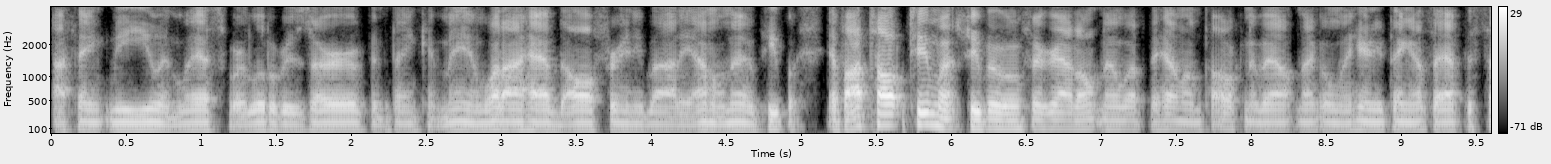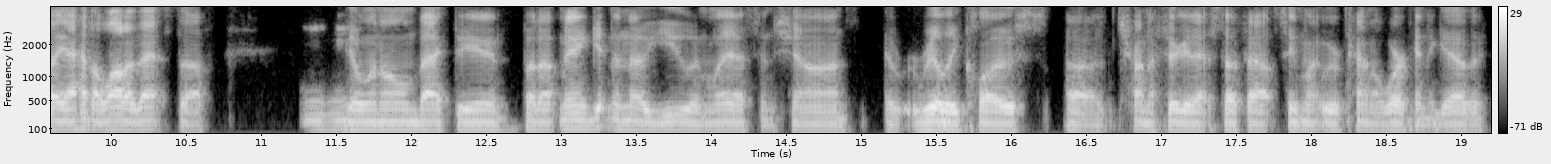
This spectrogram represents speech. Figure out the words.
I think me, you, and Les were a little reserved and thinking, man, what I have to offer anybody, I don't know. People, if I talk too much, people are going to figure out I don't know what the hell I'm talking about. Not going to hear anything else I have to say. I had a lot of that stuff mm-hmm. going on back then. But uh, man, getting to know you and Les and Sean uh, really close, uh, trying to figure that stuff out, seemed like we were kind of working together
